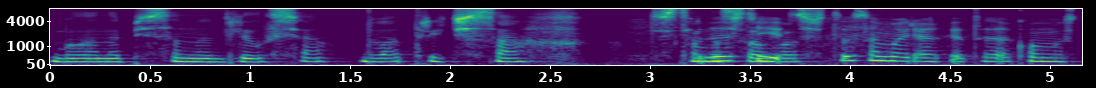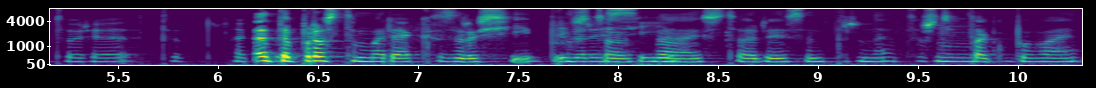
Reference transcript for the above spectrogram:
было написано, длился 2-3 часа. То есть там Подожди, особо... что за моряк? Это о ком история? Это, это просто моряк из России. Из просто, России? Да, история из интернета, что mm. так бывает.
